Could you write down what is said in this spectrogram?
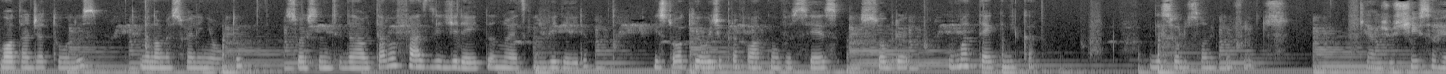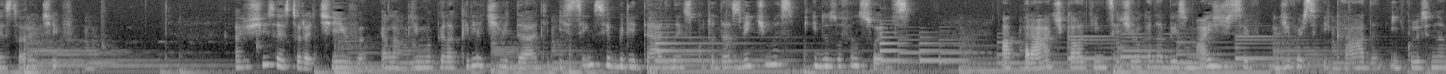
Boa tarde a todos. Meu nome é Suelen Otto, sou estudante da oitava fase de Direito da Nuesc de Videira. Estou aqui hoje para falar com vocês sobre uma técnica de solução de conflitos, que é a justiça restaurativa. A justiça restaurativa, ela prima pela criatividade e sensibilidade na escuta das vítimas e dos ofensores a prática ela tem iniciativa cada vez mais diversificada e coleciona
